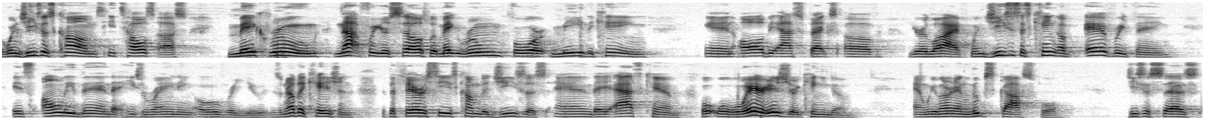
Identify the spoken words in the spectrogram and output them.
But when Jesus comes, he tells us, make room not for yourselves, but make room for me, the king, in all the aspects of your life. When Jesus is king of everything, it's only then that he's reigning over you. There's another occasion that the Pharisees come to Jesus and they ask him, Well, where is your kingdom? And we learn in Luke's gospel, Jesus says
